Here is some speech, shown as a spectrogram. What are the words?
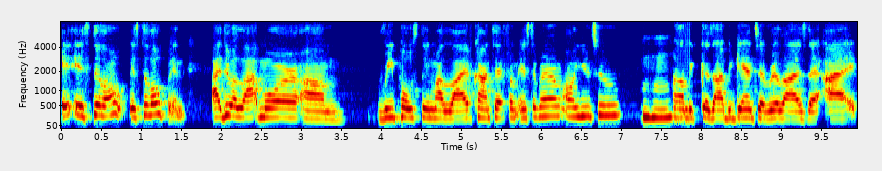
It is still it's still open. I do a lot more um, reposting my live content from Instagram on YouTube mm-hmm. um, because I began to realize that I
